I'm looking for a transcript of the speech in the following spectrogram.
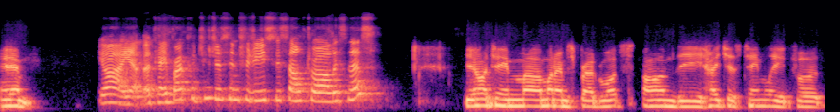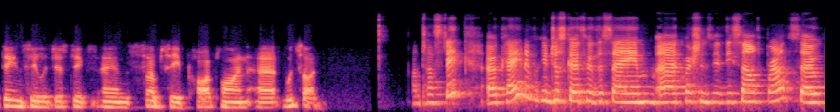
I am. You are, yeah. Okay, Brad, could you just introduce yourself to our listeners? Yeah, hi team. Uh, my name is Brad Watts. I'm the HS team lead for D&C Logistics and Subsea Pipeline at Woodside. Fantastic. Okay, and if we can just go through the same uh, questions with yourself, Brad. So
